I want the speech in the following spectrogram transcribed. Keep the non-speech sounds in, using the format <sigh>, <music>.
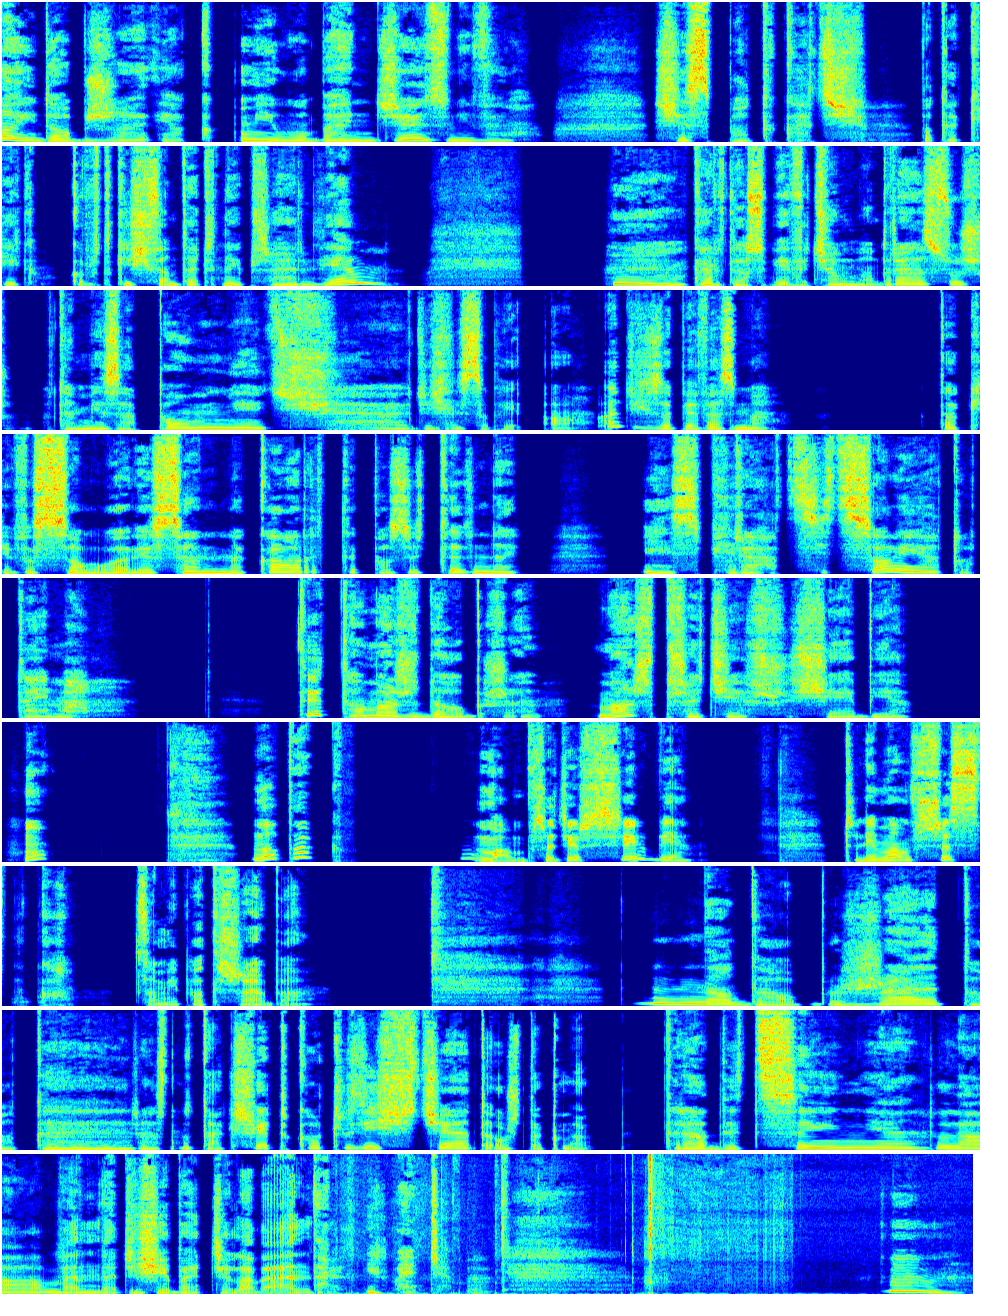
No i dobrze, jak miło będzie z nim się spotkać po takiej krótkiej świątecznej przerwie. Hmm, kartę sobie wyciągnę od razu, żeby potem nie zapomnieć. Dzisiaj sobie, o, a dziś sobie wezmę takie wesołe, wiosenne karty pozytywnej inspiracji. Co ja tutaj mam? Ty to masz dobrze. Masz przecież siebie. Hm? No tak, mam przecież siebie. Czyli mam wszystko, co mi potrzeba. No dobrze, to teraz, no tak, świeczka oczywiście, to już tak na tradycyjnie lawenda. Dzisiaj będzie lawenda, niech będzie. Hmm,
